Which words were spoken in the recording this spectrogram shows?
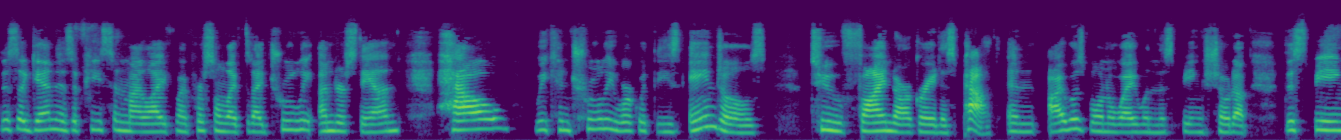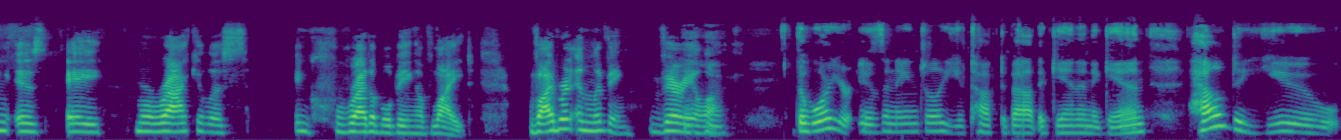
this again is a piece in my life, my personal life, that I truly understand how we can truly work with these angels to find our greatest path. And I was blown away when this being showed up. This being is a miraculous, incredible being of light, vibrant and living, very mm-hmm. alive. The warrior is an angel you've talked about again and again. How do you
